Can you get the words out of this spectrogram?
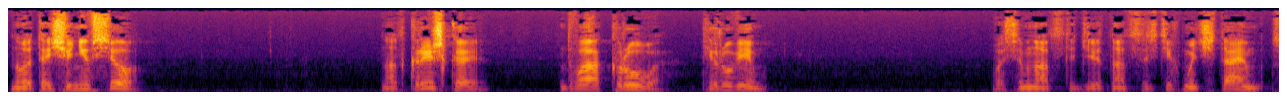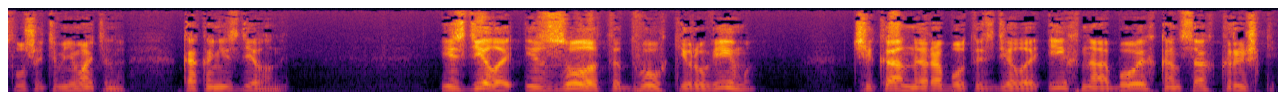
Но это еще не все. Над крышкой два крува, керувим. 18-19 стих мы читаем, слушайте внимательно, как они сделаны. «И сделай из золота двух керувим, чеканной работы сделай их на обоих концах крышки.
